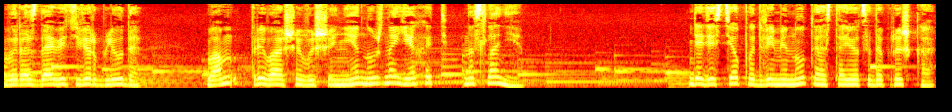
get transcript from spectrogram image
Вы раздавите верблюда. Вам при вашей вышине нужно ехать на слоне». Дядя Степа две минуты остается до прыжка.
